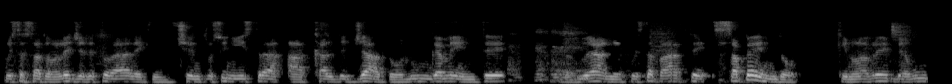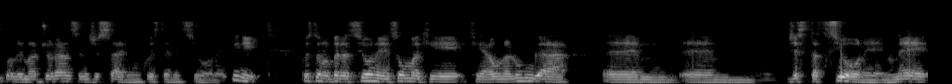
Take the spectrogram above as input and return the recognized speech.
Questa è stata una legge elettorale che il centro-sinistra ha caldeggiato lungamente da due anni a questa parte, sapendo che non avrebbe avuto le maggioranze necessarie in questa elezione. Quindi questa è un'operazione insomma, che, che, ha una lunga ehm, ehm, gestazione, non è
